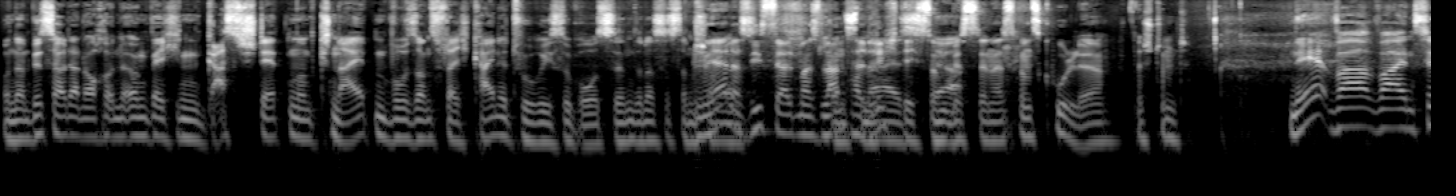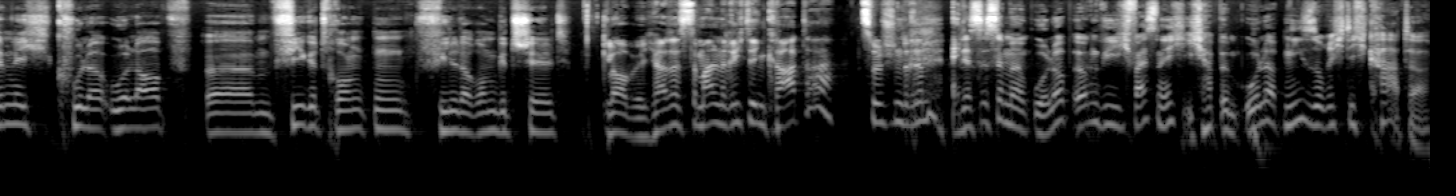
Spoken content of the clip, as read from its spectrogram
Und dann bist du halt dann auch in irgendwelchen Gaststätten und Kneipen, wo sonst vielleicht keine Touris so groß sind. Und das ist dann schon. ja, das siehst du halt mal das Land halt nice, richtig so ein ja. bisschen. Das ist ganz cool, ja. Das stimmt. Nee, war, war ein ziemlich cooler Urlaub. Ähm, viel getrunken, viel darum gechillt. Glaube ich. Hattest du mal einen richtigen Kater zwischendrin? Ey, das ist immer im Urlaub irgendwie, ich weiß nicht, ich habe im Urlaub nie so richtig Kater.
